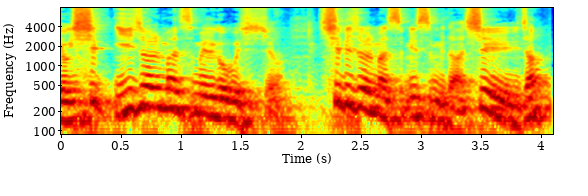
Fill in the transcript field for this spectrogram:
여기 12절 말씀 읽어보시죠. 12절 말씀 있습니다. 시작.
